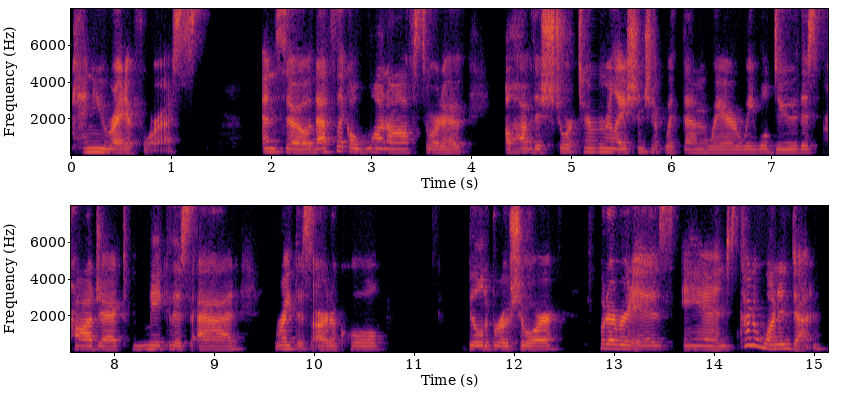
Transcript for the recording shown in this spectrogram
Can you write it for us? And so that's like a one-off sort of i'll have this short-term relationship with them where we will do this project make this ad write this article build a brochure whatever it is and it's kind of one and done.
